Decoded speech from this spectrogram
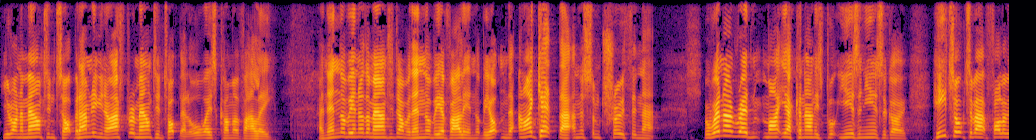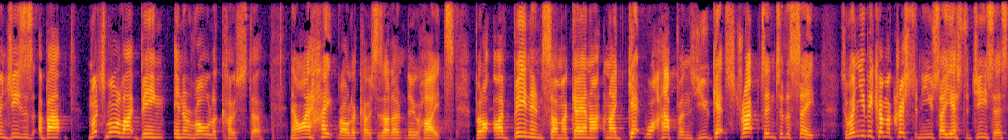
you're on a mountaintop. But how many of you know after a mountaintop, there'll always come a valley? And then there'll be another mountaintop, and then there'll be a valley, and there'll be up and down. And I get that, and there's some truth in that. But when I read Mike Yaconelli's book years and years ago, he talked about following Jesus about much more like being in a roller coaster. Now, I hate roller coasters, I don't do heights, but I've been in some, okay, and I, and I get what happens. You get strapped into the seat. So when you become a Christian and you say yes to Jesus,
